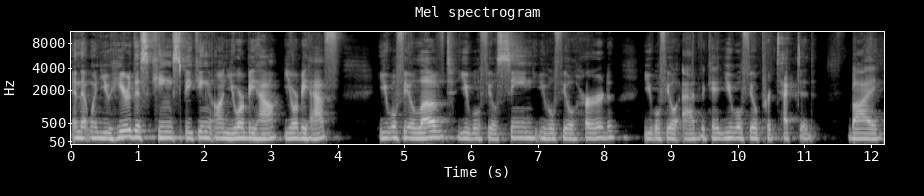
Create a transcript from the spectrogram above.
And that when you hear this king speaking on your behalf, your behalf, you will feel loved, you will feel seen, you will feel heard, you will feel advocated, you will feel protected by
